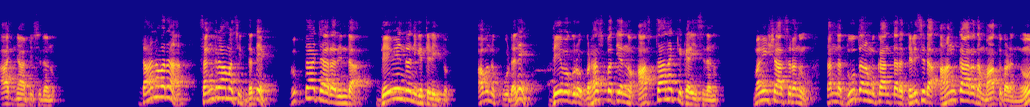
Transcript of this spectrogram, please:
ಆಜ್ಞಾಪಿಸಿದನು. ದಾನವರ ಸಂಗ್ರಾಮ ಸಿದ್ಧತೆ ಗುಪ್ತಾಚಾರರಿಂದ ದೇವೇಂದ್ರನಿಗೆ ತಿಳಿಯಿತು. ಅವನು ಕೂಡಲೇ ದೇವಗುರು ಬೃಹಸ್ಪತಿಯನ್ನು ಆಸ್ಥಾನಕ್ಕೆ ಕರೆಯಿಸಿದನು. ಮಹಿಷಾಸುರನು ತನ್ನ ದೂತನ ಮುಖಾಂತರ ತಿಳಿಸಿದ ಅಹಂಕಾರದ ಮಾತುಗಳನ್ನು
